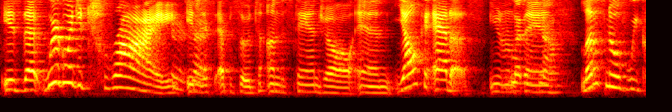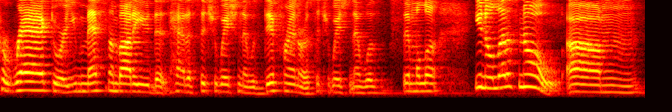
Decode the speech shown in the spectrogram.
is that we're going to try in try. this episode to understand y'all, and y'all can add us. You know what Let I'm saying? know. Let us know if we correct or you met somebody that had a situation that was different or a situation that was similar. You know, let us know. Um,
